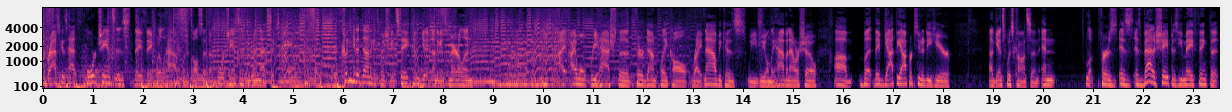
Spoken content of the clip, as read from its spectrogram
Nebraska's had four chances. They they will have when it's all said and done. Four chances to win that six game. Couldn't get it done against Michigan State. Couldn't get it done against Maryland. I, I won't rehash the third down play call right now because we, we only have an hour show. Um, but they've got the opportunity here against Wisconsin. And look, for as, as, as bad a shape as you may think that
